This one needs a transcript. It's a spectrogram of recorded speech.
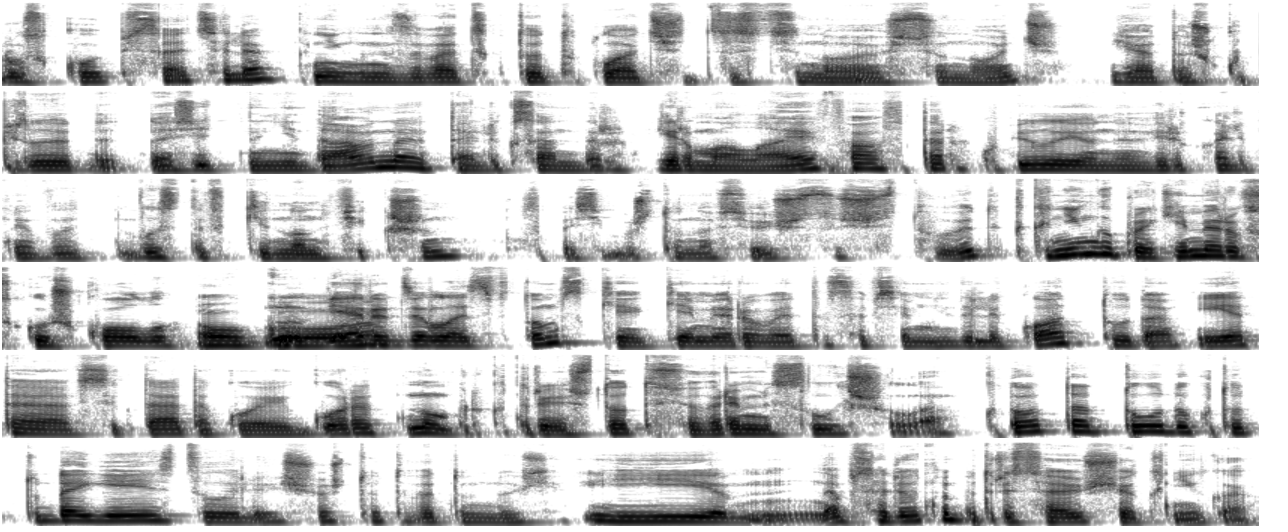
русского писателя. Книга называется «Кто-то плачет за стеной всю ночь». Я тоже купила ее относительно недавно. Это Александр Ермолаев, автор. Купила ее на великолепной выставке «Нонфикшн». Спасибо, что она все еще существует. Это книга про Кемеровскую школу. Ого. Ну, я родилась в Томске, Кемерово это совсем недалеко оттуда. И это всегда такой город, ну, про который я что-то все время слышала. Кто-то оттуда, кто-то туда ездил или еще что-то в этом духе. И абсолютно потрясающая книга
